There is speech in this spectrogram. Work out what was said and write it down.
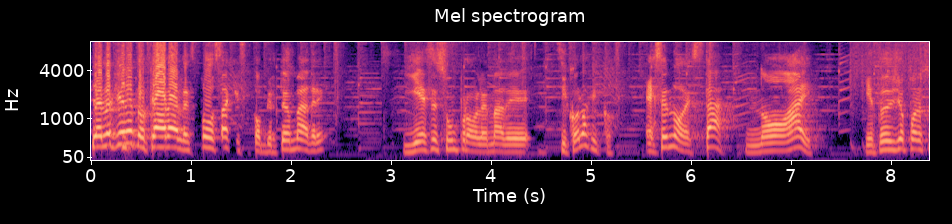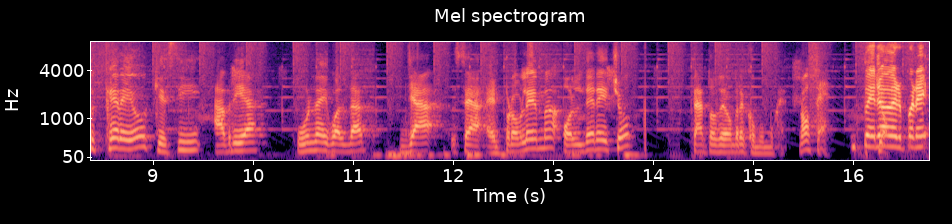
ya no quiere tocar a la esposa que se convirtió en madre, y ese es un problema de psicológico. Ese no está, no hay. Y entonces yo por eso creo que sí habría una igualdad, ya sea el problema o el derecho, tanto de hombre como mujer. No sé. Pero Yo- a ver, por, e-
